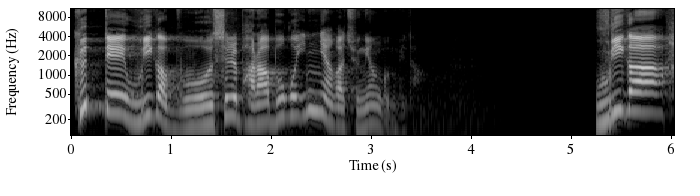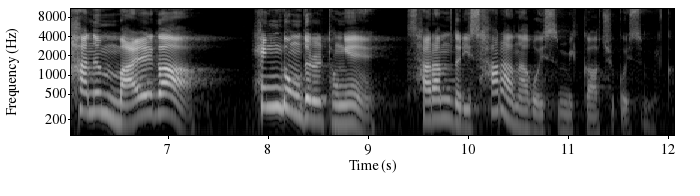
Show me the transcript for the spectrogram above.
그때 우리가 무엇을 바라보고 있냐가 중요한 겁니다. 우리가 하는 말과 행동들을 통해 사람들이 살아나고 있습니까? 죽고 있습니까?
